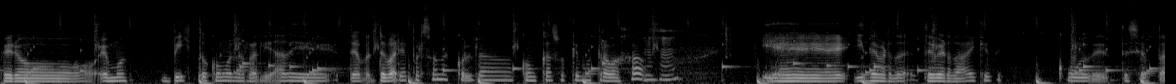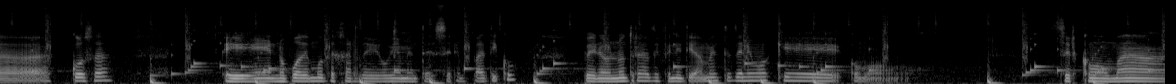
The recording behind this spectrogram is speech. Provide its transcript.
Pero hemos visto como la realidad de, de, de varias personas con, la, con casos que hemos trabajado. Y, eh, y de verdad, de verdad hay que, como de, de ciertas cosas, eh, no podemos dejar de, obviamente, de ser empáticos, pero en otras definitivamente tenemos que, como, ser como más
